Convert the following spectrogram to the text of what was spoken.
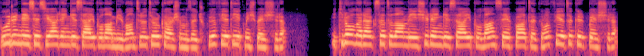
Bu üründe ise siyah renge sahip olan bir vantilatör karşımıza çıkıyor. Fiyatı 75 lira. İkili olarak satılan ve yeşil renge sahip olan sehpa takımı fiyatı 45 lira.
